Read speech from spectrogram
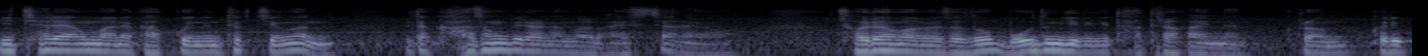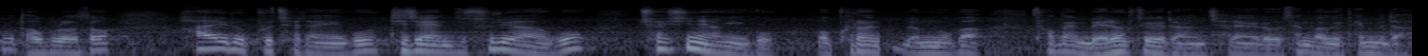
이 차량만의 갖고 있는 특징은 일단 가성비라는 말 많이 쓰잖아요. 저렴하면서도 모든 기능이 다 들어가 있는 그런 그리고 더불어서 high roof 차량이고 디자인도 수려하고 최신형이고 뭐 그런 면모가 상당히 매력적이라는 차량이라고 생각이 됩니다.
